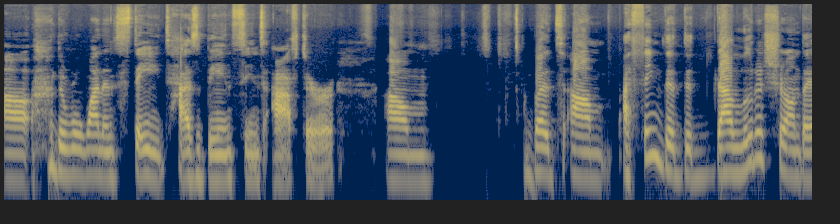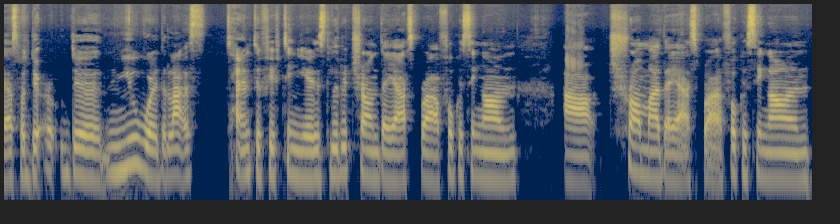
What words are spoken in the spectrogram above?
uh, the Rwandan state has been since after. Um, but um, I think that the that literature on diaspora, the, the newer, the last 10 to 15 years, literature on diaspora, focusing on uh, trauma diaspora, focusing on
